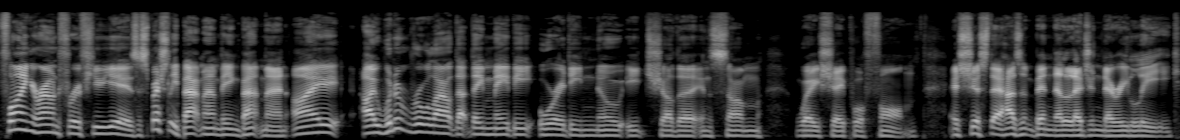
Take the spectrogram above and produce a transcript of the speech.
flying around for a few years, especially Batman being Batman, I I wouldn't rule out that they maybe already know each other in some way, shape, or form. It's just there hasn't been the legendary league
